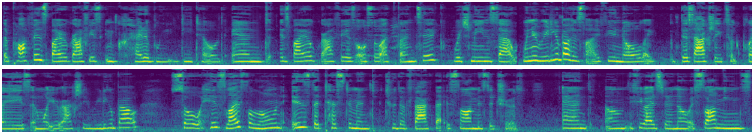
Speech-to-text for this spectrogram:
the Prophet's biography is incredibly detailed, and his biography is also authentic, which means that when you're reading about his life, you know, like this actually took place and what you're actually reading about. So, his life alone is the testament to the fact that Islam is the truth. And um, if you guys didn't know, Islam means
